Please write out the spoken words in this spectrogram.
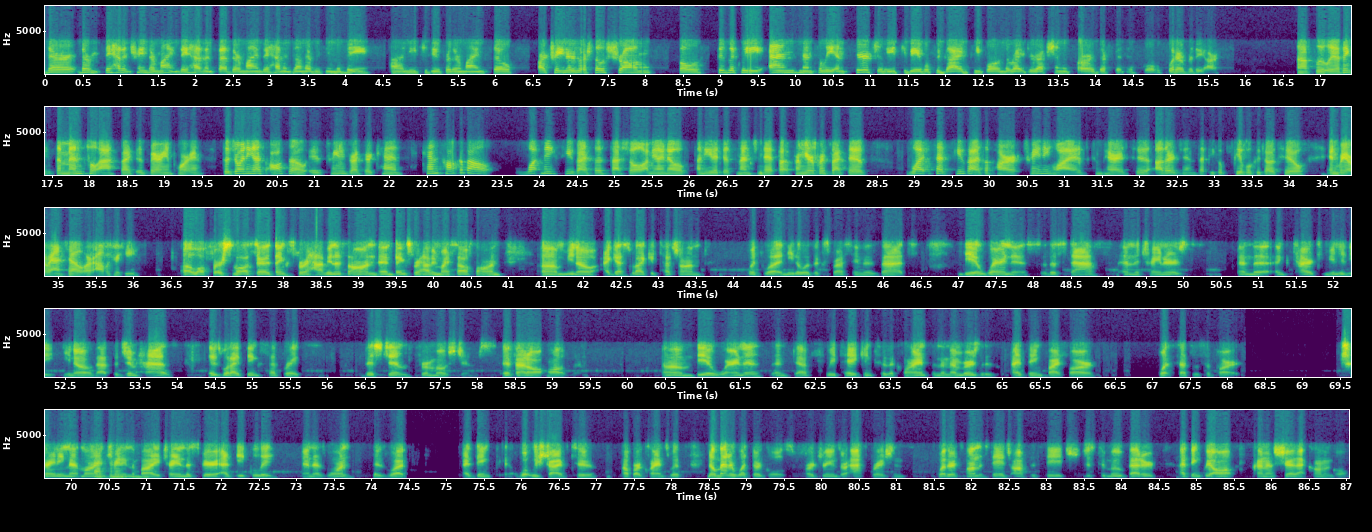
they're, they're, they haven't trained their mind. They haven't fed their mind. They haven't done everything that they uh, need to do for their mind. So our trainers are so strong, both physically and mentally and spiritually, to be able to guide people in the right direction as far as their fitness goals, whatever they are. Absolutely. I think the mental aspect is very important. So joining us also is training director Ken. Ken, talk about what makes you guys so special. I mean, I know Anita just mentioned it, but from your perspective, what sets you guys apart training wise compared to other gyms that people people could go to in Rio Rancho or Albuquerque? Uh, well, first of all, Sarah, thanks for having us on, and thanks for having myself on. Um, you know, I guess what I could touch on with what Anita was expressing is that the awareness, the staff and the trainers and the entire community, you know, that the gym has is what I think separates this gym from most gyms, if at all, all of them. Um, the awareness and depth we take into the clients and the members is, I think, by far what sets us apart. Training that mind, That's training the body, training the spirit as equally and as one is what I think what we strive to help our clients with, no matter what their goals or dreams or aspirations, whether it's on the stage, off the stage, just to move better. I think we all kind of share that common goal.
